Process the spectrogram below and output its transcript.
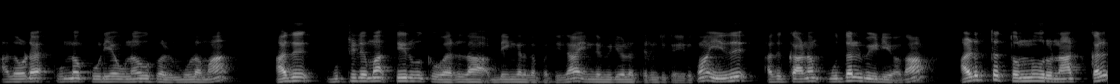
அதோட உண்ணக்கூடிய உணவுகள் மூலமாக அது முற்றிலுமாக தீர்வுக்கு வருதா அப்படிங்கிறத பற்றி தான் இந்த வீடியோவில் தெரிஞ்சுக்க இருக்கோம். இது அதுக்கான முதல் வீடியோ தான். அடுத்த தொண்ணூறு நாட்கள்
